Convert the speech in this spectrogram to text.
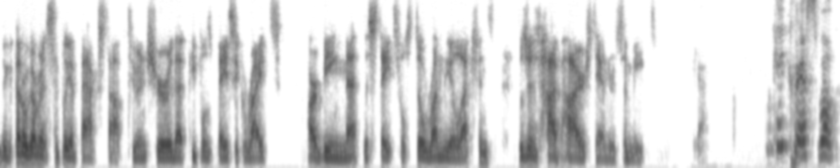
The federal government is simply a backstop to ensure that people's basic rights are being met. The states will still run the elections. They'll just have higher standards to meet. Yeah. Okay, Chris. Well,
